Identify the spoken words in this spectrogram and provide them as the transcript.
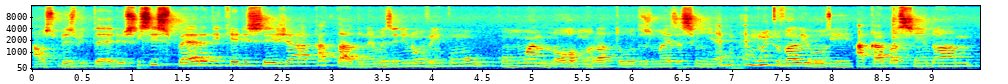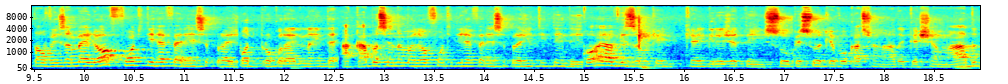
aos presbitérios e se espera de que ele seja acatado, né, mas ele não vem como, como uma norma para todos, mas assim, é, é muito valioso e acaba sendo a, talvez a melhor fonte de referência para gente. Pode procurar ele na internet. Acaba sendo a melhor fonte de referência para a gente entender qual é a visão que, que a igreja tem sobre a pessoa que é vocacionada, que é chamada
